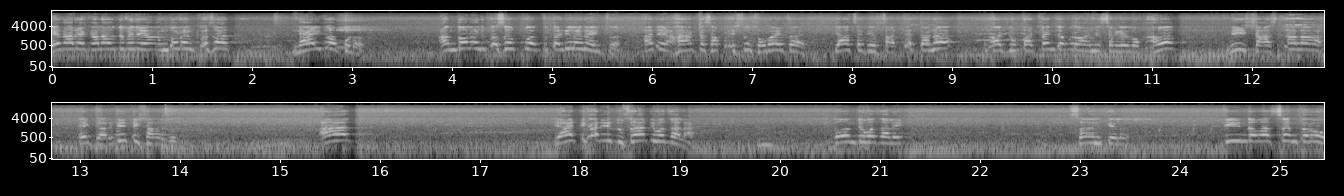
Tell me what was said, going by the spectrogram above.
येणाऱ्या कालावधीमध्ये आंदोलन कसं न्यायचं पुढं? आंदोलन कसं तडीला न्यायचं? आणि हा कसा प्रश्न सोडवायचा आहे? यासाठी सातत्यानं राजू पाटलांच्या बरोबर आम्ही सगळे लोक आहोत. मी शासनाला एक गर्भित इशारा देतो. आज या ठिकाणी दुसरा दिवस झाला. दोन दिवस झाले. सहन केलं. तीन दिवस सहन करू.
